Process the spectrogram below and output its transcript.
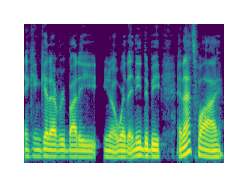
and can get everybody you know where they need to be. And that's why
